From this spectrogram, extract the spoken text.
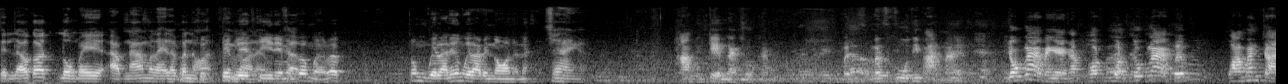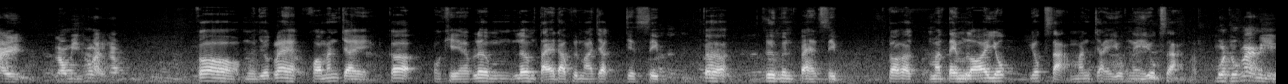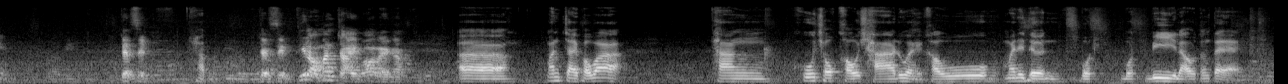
เสร็จแล้วก็ลงไปอาบน้ำอะไรแล้วก็นอนขึ้นเวทีเนี่ยมันก็เหมือนว่าต้องเวลานี้ต้องเวลาเป็นนอนอะนะใช่ครับถามถึงเกมการชกครับเมื่อเมื่อสักครู่ที่ผ่านมา ยกแรกเป็นไงครับพอหมดยกแรกปุ๊บความมั่นใจเรามีเท่าไหร่ครับ ก็หมดยกแรกความมั่นใจก็โอเคครับเริ่มเริ่มไต่ระดับขึ้นมาจาก 70 ก็ขึ้นเป็น 80ก็มาเต็มร้อยยกยกสามมั่นใจยกในยกสามครับหมดยกแรกนี่เจ็ดสิบครับเจ็ดสิบที่เรามั่นใจเพราะอะไรครับเอ่อ มั่นใจเพราะว่าทางคู่ชกเขาช้าด้วย เขาไม่ได้เดินบทบทบี้เราตั้งแต่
